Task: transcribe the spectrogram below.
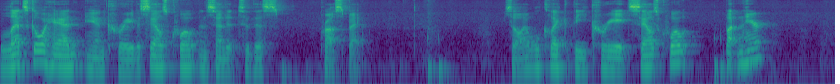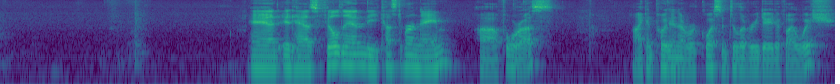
let's go ahead and create a sales quote and send it to this prospect. So I will click the create sales quote button here. And it has filled in the customer name uh, for us. I can put in a requested delivery date if I wish.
